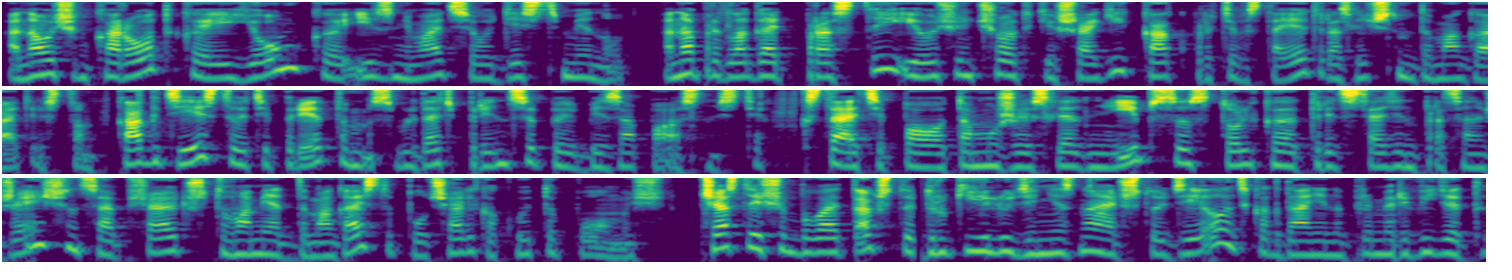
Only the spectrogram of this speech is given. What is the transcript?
Она очень короткая и емкая и занимает всего 10 минут. Она предлагает простые и очень четкие шаги, как противостоять различным домогательствам, как действовать и при этом соблюдать принципы безопасности. Кстати, по тому же исследованию Ipsos, только 31% женщин сообщают, что в момент домогательства получали какую-то помощь. Часто еще бывает так, что другие люди не знают, что делать, когда они, например, видят,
